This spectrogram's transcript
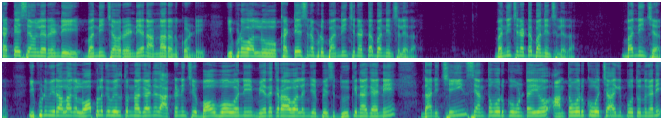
కట్టేసాంలే రండి బంధించాం రండి అని అన్నారు అనుకోండి ఇప్పుడు వాళ్ళు కట్టేసినప్పుడు బంధించినట్ట బంధించలేదా? బంధించినట్ట బంధించలేదా? బంధించారు. ఇప్పుడు మీరు అలాగ లోపలికి వెళ్తున్నా కానీ అది అక్కడి నుంచి బావు బావు అని మీదకి రావాలని చెప్పేసి దూకినా కానీ దాని చైన్స్ ఎంతవరకు ఉంటాయో అంతవరకు వచ్చి ఆగిపోతుంది కానీ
